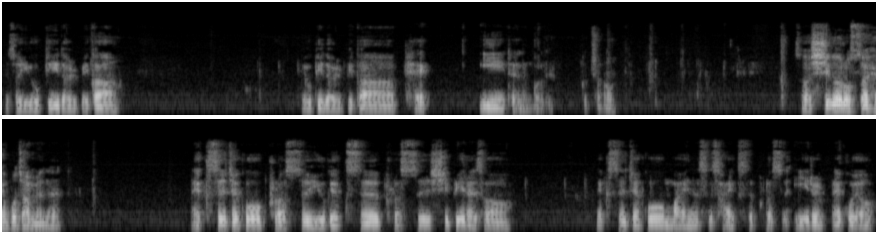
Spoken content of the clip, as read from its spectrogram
그래서 여기 넓이가 여기 넓이가 100이 되는 거네요. 그렇죠? 그래서 식으로서 해보자면은 x제곱 플러스 6x 플러스 11에서 x제곱 마이너스 4x 플러스 1을 빼고요.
